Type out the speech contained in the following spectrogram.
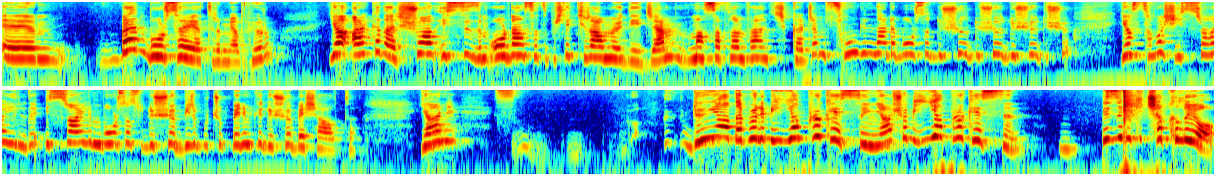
e, ben borsaya yatırım yapıyorum. Ya arkadaş şu an işsizim. Oradan satıp işte kiramı ödeyeceğim. Masraflarımı falan çıkaracağım. Son günlerde borsa düşüyor, düşüyor, düşüyor, düşüyor. Ya savaş İsrail'de. İsrail'in borsası düşüyor. Bir buçuk, benimki düşüyor beş altı. Yani dünyada böyle bir yaprak etsin ya. Şöyle bir yaprak etsin. Bizimki çakılıyor.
